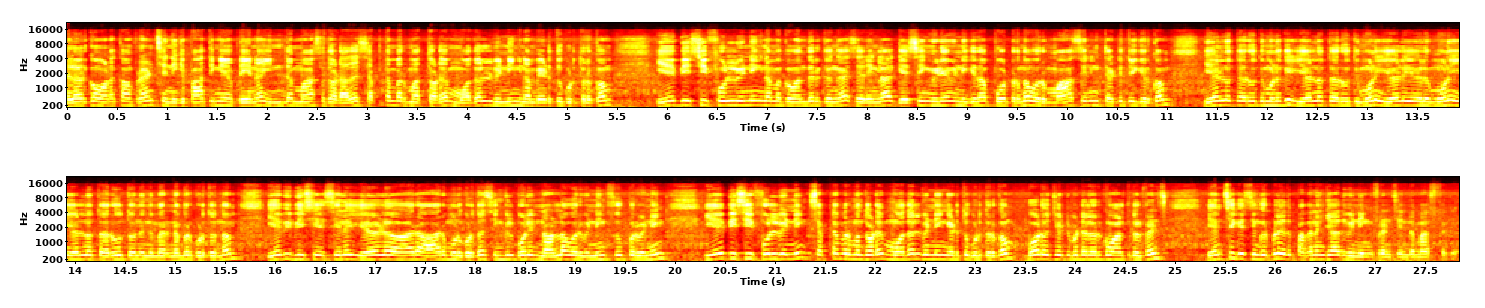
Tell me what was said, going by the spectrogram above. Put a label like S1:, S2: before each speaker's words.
S1: எல்லாருக்கும் வணக்கம் ஃப்ரெண்ட்ஸ் இன்றைக்கி பார்த்தீங்க அப்படின்னா இந்த மாதத்தோட அதாவது செப்டம்பர் மாதத்தோட முதல் வின்னிங் நம்ம எடுத்து கொடுத்துருக்கோம். ஏபிசி ஃபுல் வின்னிங் நமக்கு வந்திருக்குங்க. சரிங்களா? கெஸ்ஸிங் வீடியோ இன்றைக்கி தான் போட்டிருந்தோம். ஒரு மாஸ் வின்னிங் தட்டி தூக்கியிருக்கோம். எழுநூற்றி அறுபத்தி மூணுக்கு எழுநூற்றி அறுபத்தி மூணு ஏழு ஏழு மூணு எழுநூற்றி அறுபத்தொன்று இந்த மாதிரி நம்பர் கொடுத்துருந்தோம். ஏபிபிசிஎஸ்சியில் ஏழு ஆறு ஆறு மூணு கொடுத்தோம். சிங்கிள் போலி நல்ல ஒரு winning super winning ABC full winning September மந்தோட முதல் வின்னிங் எடுத்து கொடுத்துருக்கோம். போர்டு வச்சு எட்டுப்பட்ட எல்லாருக்கும் வாழ்த்துக்கள் ஃப்ரெண்ட்ஸ் எம்சி கெஸ்ஸிங் குரூப்பில் இது பதினஞ்சாவது வின்னிங் ஃப்ரெண்ட்ஸ் இந்த மாதத்துக்கு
